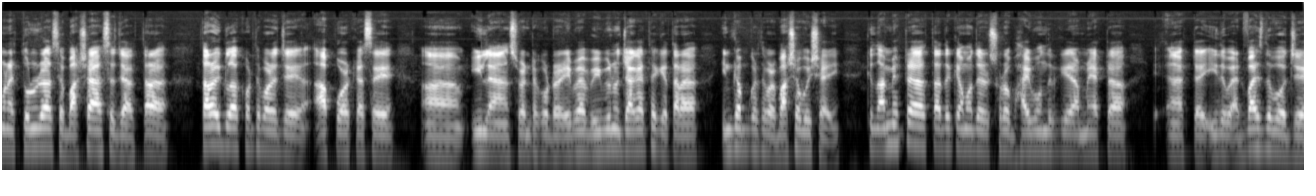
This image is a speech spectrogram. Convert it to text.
মানে তরুণরা আছে বাসায় আছে যা তারা তারা এগুলো করতে পারে যে আপওয়ার্ক আছে ইল্যান্স রেন্টাকোটার এইভাবে বিভিন্ন জায়গা থেকে তারা ইনকাম করতে পারে বাসা বৈশাই কিন্তু আমি একটা তাদেরকে আমাদের ছোটো ভাই বোনদেরকে আমি একটা একটা ই দেবো অ্যাডভাইস দেবো যে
